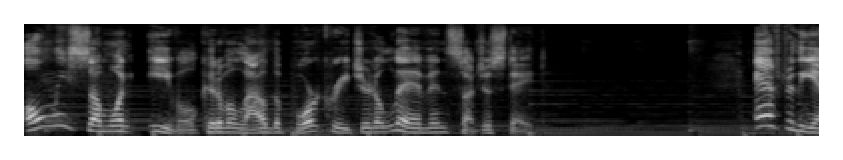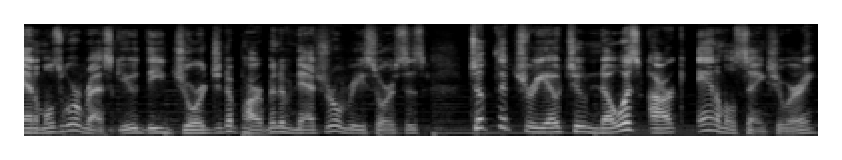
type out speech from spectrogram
Only someone evil could have allowed the poor creature to live in such a state. After the animals were rescued the Georgia Department of Natural Resources took the trio to Noah's Ark Animal Sanctuary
